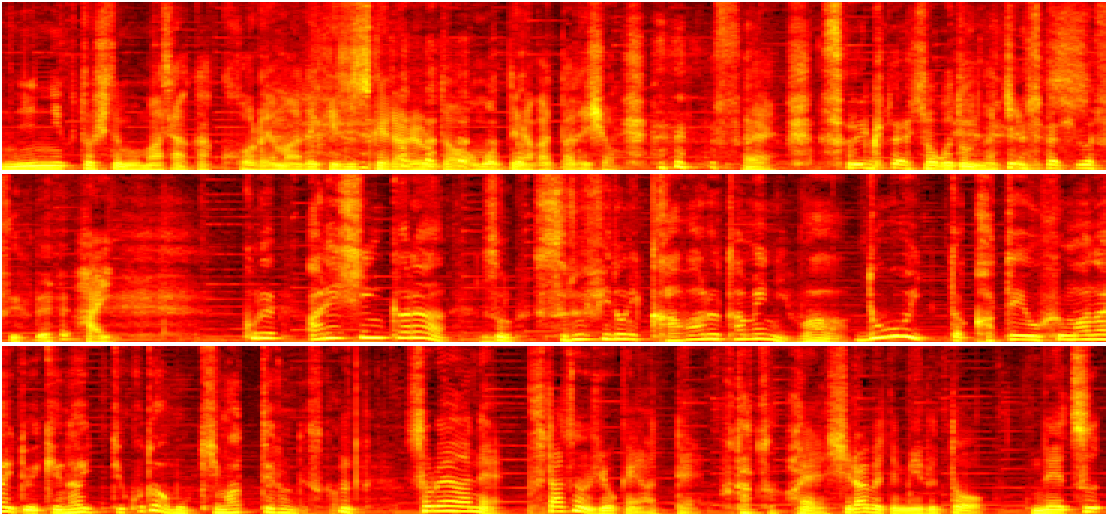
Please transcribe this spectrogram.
ニンニクとしてもまさかこれまで傷つけられるとは思ってなかったでしょう。ええ、それぐらいそういうことになっちゃいます。ますよね。はい。これアリシンからそのスルフィドに変わるためにはどういった過程を踏まないといけないっていうことはもう決まってるんですか、うん、それはね2つの条件あって2つ、はい、え調べてみると熱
